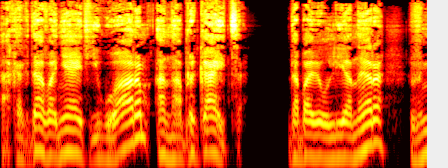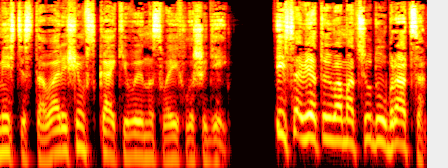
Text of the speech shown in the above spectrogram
А когда воняет ягуаром, она брыкается. — добавил Лионера вместе с товарищем, вскакивая на своих лошадей. «И советую вам отсюда убраться,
